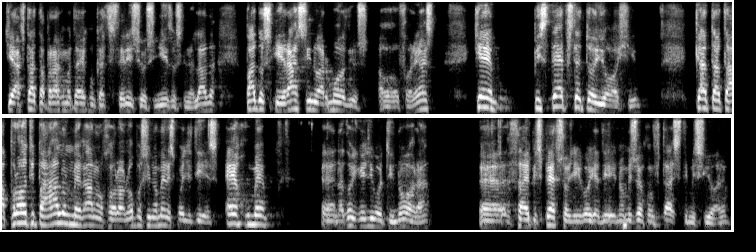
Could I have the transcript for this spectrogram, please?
και αυτά τα πράγματα έχουν καθυστερήσει ο συνήθως στην Ελλάδα. Πάντως η ΡΑΣ είναι ο αρμόδιος ο φορέας και πιστέψτε το ή όχι, κατά τα πρότυπα άλλων μεγάλων χωρών όπως οι Ηνωμένες Πολιτείες έχουμε ε, να δω και λίγο την ώρα. Ε, θα επισπεύσω λίγο γιατί νομίζω έχω φτάσει τη μισή ώρα.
